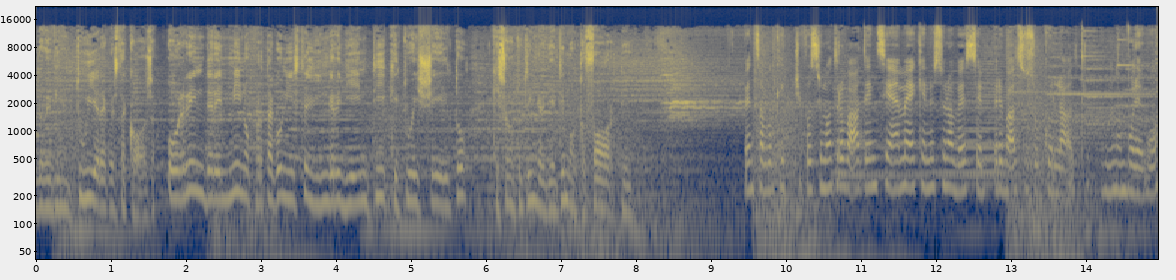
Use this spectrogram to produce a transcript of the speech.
dovevi intuire questa cosa o rendere meno protagonisti gli ingredienti che tu hai scelto, che sono tutti ingredienti molto forti. Pensavo che ci fossimo trovate insieme e che nessuno avesse prevalso su quell'altro. Non volevo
